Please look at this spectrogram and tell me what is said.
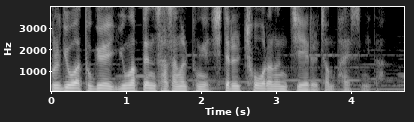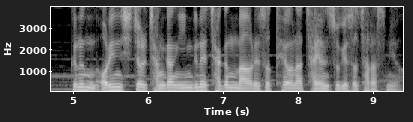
불교와 도교의 융합된 사상을 통해 시대를 초월하는 지혜를 전파했습니다. 그는 어린 시절 장강 인근의 작은 마을에서 태어나 자연 속에서 자랐으며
